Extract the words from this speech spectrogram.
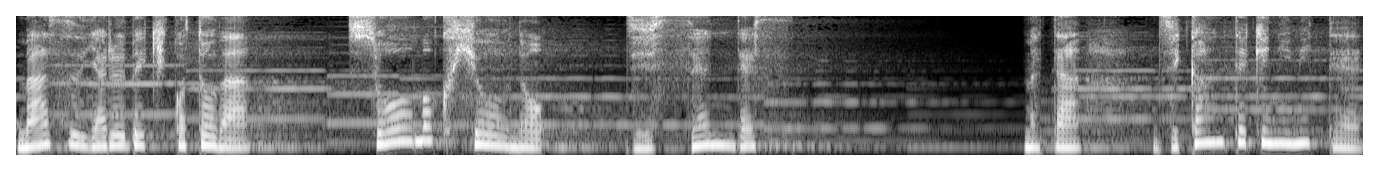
まずやるべきことは小目標の実践です。また時間的に見て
